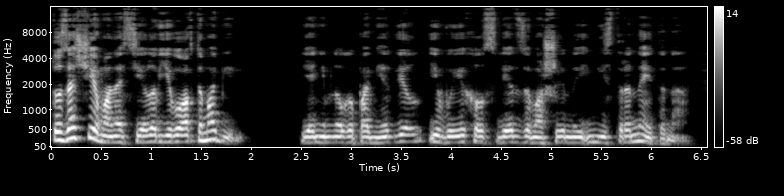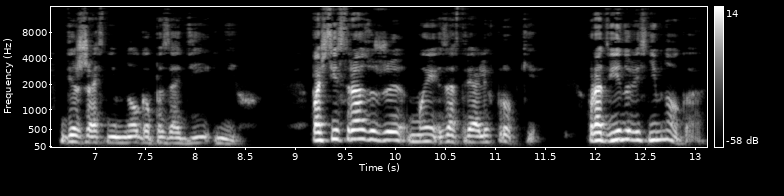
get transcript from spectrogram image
то зачем она села в его автомобиль? Я немного помедлил и выехал вслед за машиной мистера Нейтона, держась немного позади них. Почти сразу же мы застряли в пробке. Продвинулись немного,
